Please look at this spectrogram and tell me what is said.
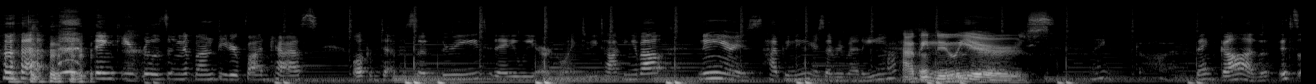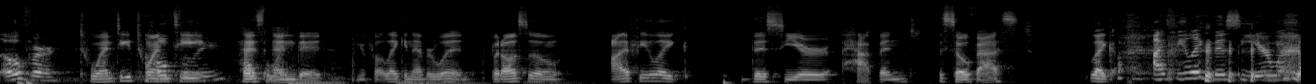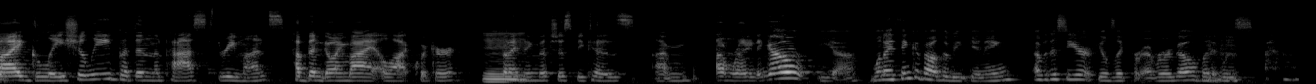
Thank you for listening to Fun Theater Podcast. Welcome to episode three. Today we are going to be talking about New Year's. Happy New Year's, everybody. Happy Happy New New Year's. Thank God. Thank God. It's over. 2020 Hopefully. has Hopefully. ended. You felt like it never would. But also, I feel like this year happened so fast. Like, I feel like this year went by glacially, but then the past three months have been going by a lot quicker. But I mm, think that's just because I'm I'm ready to go. Yeah. When I think about the beginning of this year, it feels like forever ago, but Mhm. it was.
